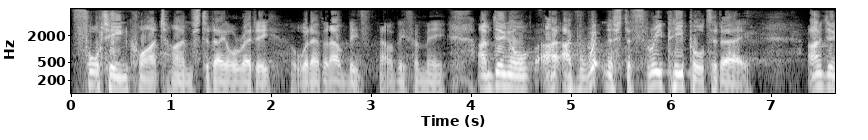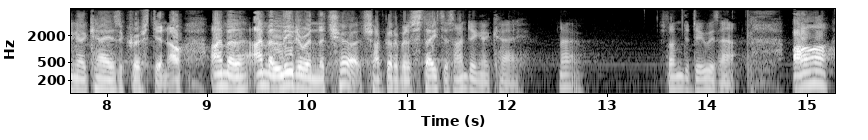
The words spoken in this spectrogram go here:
14 quiet times today already, or whatever. That would be, that would be for me. I'm doing all, I, have witnessed to three people today. I'm doing okay as a Christian. Oh, I'm a, I'm a leader in the church. I've got a bit of status. I'm doing okay. No. It's nothing to do with that. Our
